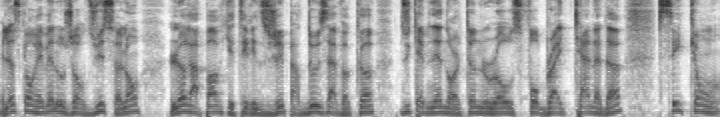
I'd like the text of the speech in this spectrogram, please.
Mais là, ce qu'on révèle aujourd'hui, selon le rapport qui a été rédigé par deux avocats du cabinet Norton Rose Fulbright Canada, c'est qu'on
